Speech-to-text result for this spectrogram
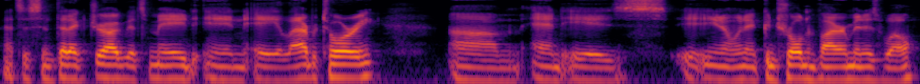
That's a synthetic drug that's made in a laboratory um, and is you know in a controlled environment as well.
